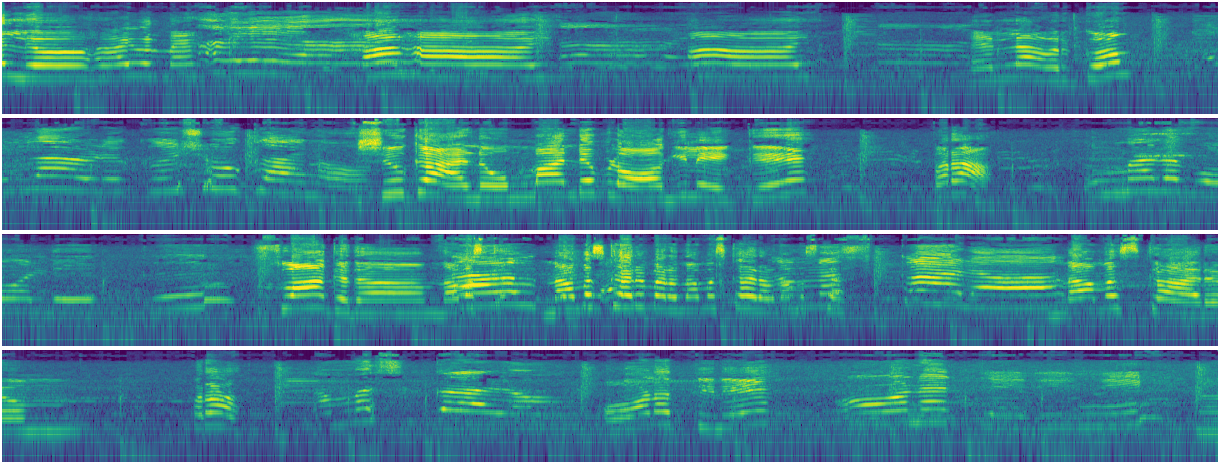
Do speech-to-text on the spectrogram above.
ഹലോ ഹായ് പറഞ്ഞേ ഹായ് ഹായ്. ഹായ്. എല്ലാവർക്കും സുഖാണോ? ഉമ്മാന്റെ ബ്ലോഗിലേക്ക് പറ. സ്വാഗതം. നമസ്കാരം പറ. നമസ്കാരം. നമസ്കാരം. നമസ്കാരം. പറ. ഓണത്തിന്? ഓണത്തിന് ആ,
